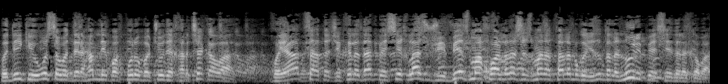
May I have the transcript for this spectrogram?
په دې کې وسو درهم نه په خپل بچو د خرچه کوا خو یاد ساته چې کله دا پیسې خلاص شي بیس ما خو الله شز منه طلب کوي ته نوري پیسې درکوا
